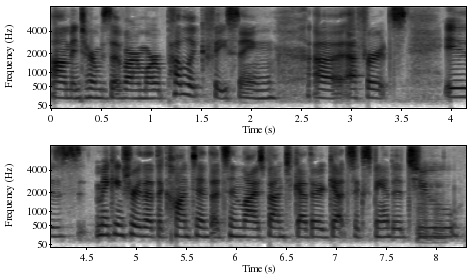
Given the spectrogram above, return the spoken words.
um, in terms of our more public facing uh, efforts is making sure that the content that's in Lives Bound Together gets expanded to mm-hmm.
